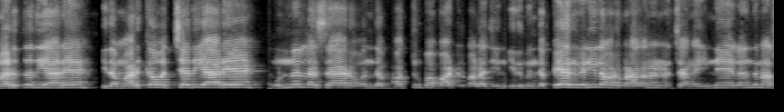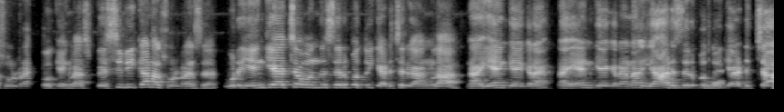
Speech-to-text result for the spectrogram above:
மறுத்தது யாரு? இத மறுக்க வச்சது யாரு? ஒண்ணும் இல்ல சார் இந்த பத்து ரூபாய் பாட்டில் பாலாஜி இது இந்த பேர் வெளியில வரக்கூடாதுன்னு நினைச்சாங்க. இன்னையில இருந்து நான் சொல்றேன் ஓகேங்களா? ஸ்பெசிபிக்கா நான் சொல்றேன் சார். ஒரு எங்கேயாச்சும் வந்து செருப்பை தூக்கி அடிச்சிருக்காங்களா? நான் ஏன் கேக்குறேன்? நான் ஏன் கேக்குறேன்னா யாரு செருப்பை தூக்கி அடிச்சா?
